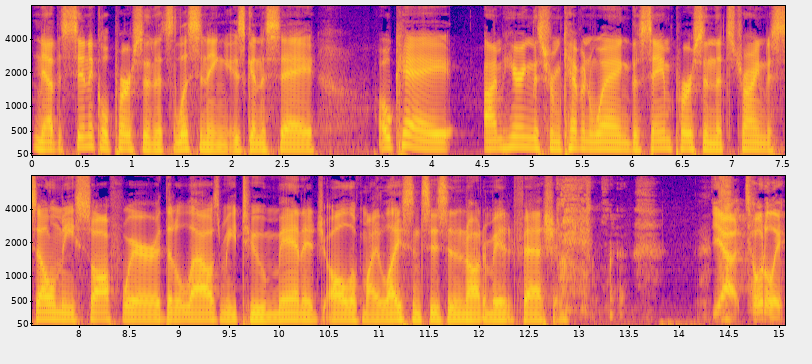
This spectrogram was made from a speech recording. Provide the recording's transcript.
Now, the cynical person that's listening is going to say, okay, I'm hearing this from Kevin Wang, the same person that's trying to sell me software that allows me to manage all of my licenses in an automated fashion. yeah, totally.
